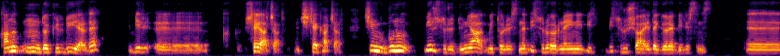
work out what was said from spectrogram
kanının döküldüğü yerde bir e, şey açar, çiçek açar. Şimdi bunu bir sürü dünya mitolojisinde bir sürü örneğini, bir, bir sürü şairde görebilirsiniz. E,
